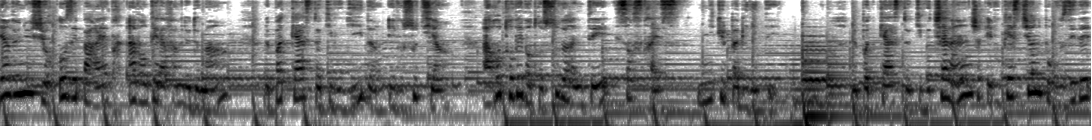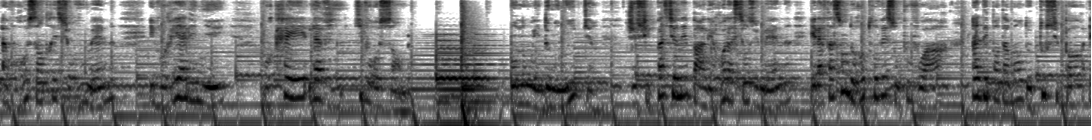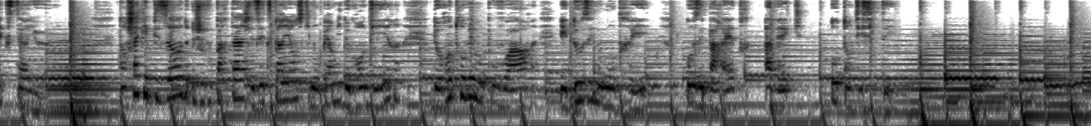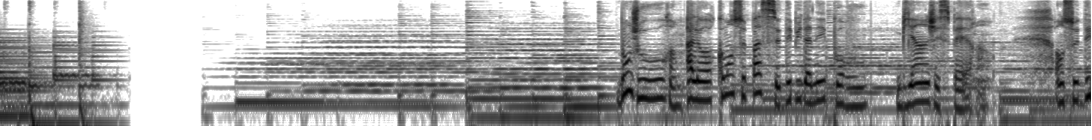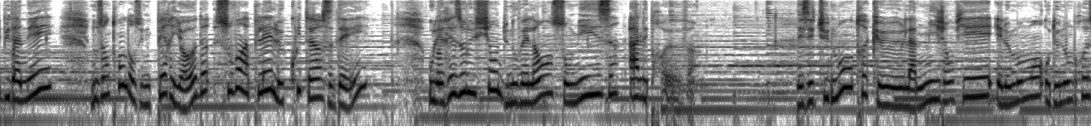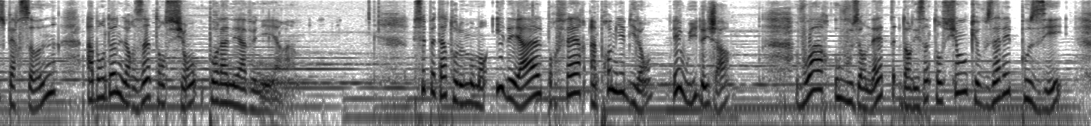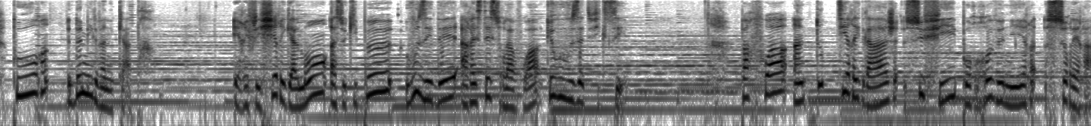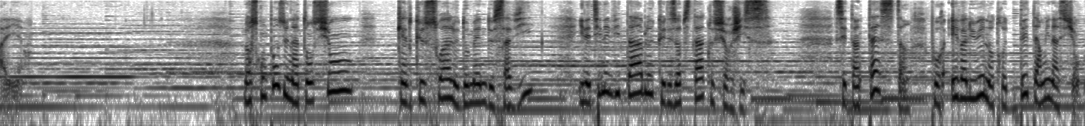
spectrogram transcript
Bienvenue sur Oser paraître, inventer la femme de demain, le podcast qui vous guide et vous soutient à retrouver votre souveraineté sans stress ni culpabilité. Le podcast qui vous challenge et vous questionne pour vous aider à vous recentrer sur vous-même et vous réaligner pour créer la vie qui vous ressemble. Mon nom est Dominique je suis passionnée par les relations humaines et la façon de retrouver son pouvoir indépendamment de tout support extérieur. Dans chaque épisode, je vous partage les expériences qui m'ont permis de grandir, de retrouver mon pouvoir et d'oser me montrer, oser paraître avec authenticité. Bonjour. Alors, comment se passe ce début d'année pour vous? Bien, j'espère. En ce début d'année, nous entrons dans une période souvent appelée le Quitter's Day, où les résolutions du nouvel an sont mises à l'épreuve. Les études montrent que la mi-janvier est le moment où de nombreuses personnes abandonnent leurs intentions pour l'année à venir. C'est peut-être le moment idéal pour faire un premier bilan et eh oui, déjà. Voir où vous en êtes dans les intentions que vous avez posées pour 2024. Et réfléchir également à ce qui peut vous aider à rester sur la voie que vous vous êtes fixée. Parfois, un tout petit réglage suffit pour revenir sur les rails. Lorsqu'on pose une intention, quel que soit le domaine de sa vie, il est inévitable que des obstacles surgissent. C'est un test pour évaluer notre détermination.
